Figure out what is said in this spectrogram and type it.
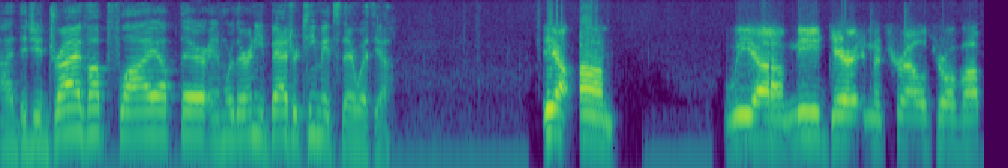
uh, did you drive up, fly up there, and were there any Badger teammates there with you? Yeah, um, we, uh, me, Garrett, and the drove up.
